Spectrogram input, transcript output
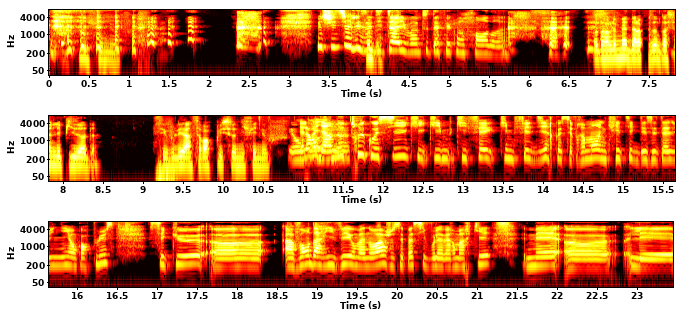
Mais je suis sûre les auditeurs ils vont tout à fait comprendre. Faudra le mettre dans la présentation de l'épisode. Si vous voulez en savoir plus sur Nif et nous. Et alors il y a un autre truc aussi qui, qui, qui fait qui me fait dire que c'est vraiment une critique des États-Unis encore plus, c'est que euh, avant d'arriver au manoir, je sais pas si vous l'avez remarqué, mais euh, les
